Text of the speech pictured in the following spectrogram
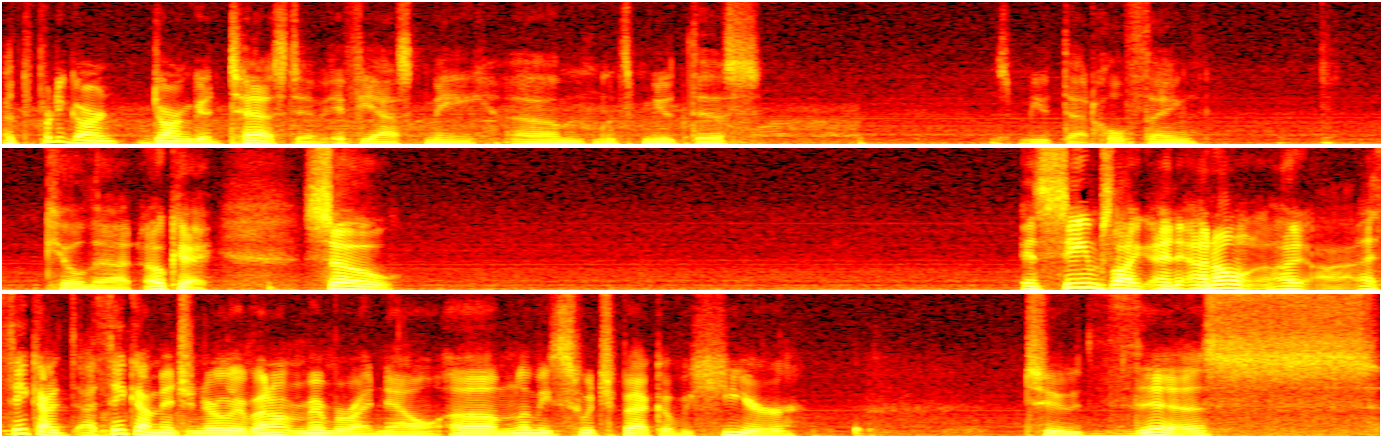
it's a pretty darn darn good test if, if you ask me. Um, let's mute this. Let's mute that whole thing. Kill that. Okay, so it seems like, and I don't. I, I think I, I think I mentioned earlier, but I don't remember right now. Um, let me switch back over here to this.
